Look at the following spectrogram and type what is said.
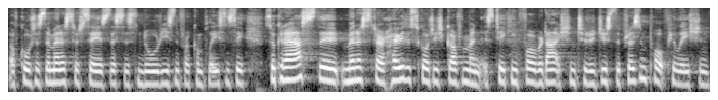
Of course, as the Minister says, this is no reason for complacency. So can I ask the Minister how the Scottish Government is taking forward action to reduce the prison population,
